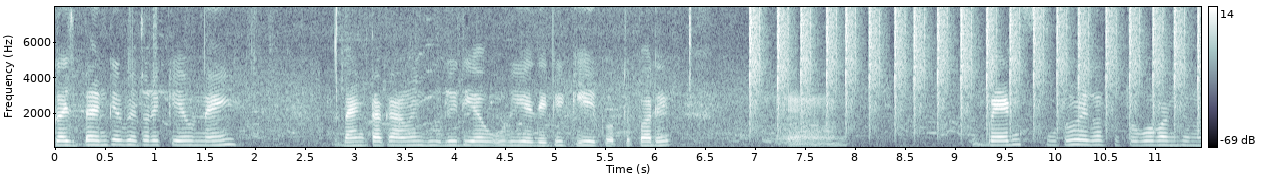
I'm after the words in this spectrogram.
গাইজ ব্যাংকের ভেতরে কেউ নেই। ব্যাংকটাকে আমি গুলি দিয়ে উড়িয়ে দেখি কি করতে পারে। ব্যাংক ফুটো হয়ে যাচ্ছে তবুও ভাঙছে না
